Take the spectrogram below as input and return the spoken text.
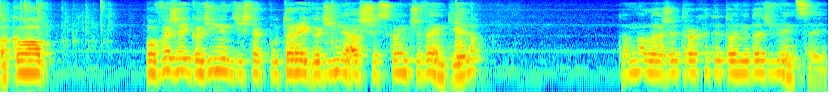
około powyżej godziny, gdzieś tak półtorej godziny, aż się skończy węgiel, to należy trochę tytoniu dać więcej.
